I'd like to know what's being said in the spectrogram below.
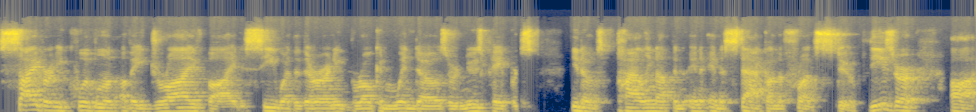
cyber equivalent of a drive by to see whether there are any broken windows or newspapers you know, piling up in, in, in, a stack on the front stoop. These are uh,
